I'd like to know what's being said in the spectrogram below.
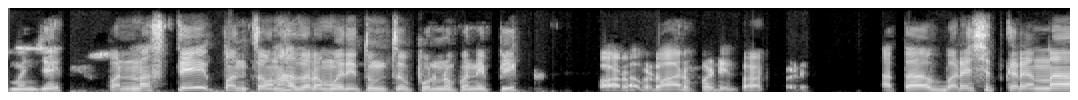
म्हणजे पन्नास ते पंचावन्न हजारामध्ये तुमचं पूर्णपणे पीक पार पडेल. पार पडेल पार पडेल आता बऱ्याच शेतकऱ्यांना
